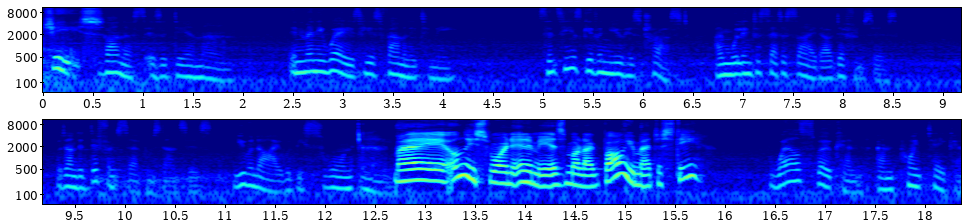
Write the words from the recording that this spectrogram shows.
Jeez. Vanus is a dear man. In many ways, he is family to me. Since he has given you his trust, I'm willing to set aside our differences. But under different circumstances, you and I would be sworn enemies. My only sworn enemy is Molag Bal, your majesty. Well spoken and point taken.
